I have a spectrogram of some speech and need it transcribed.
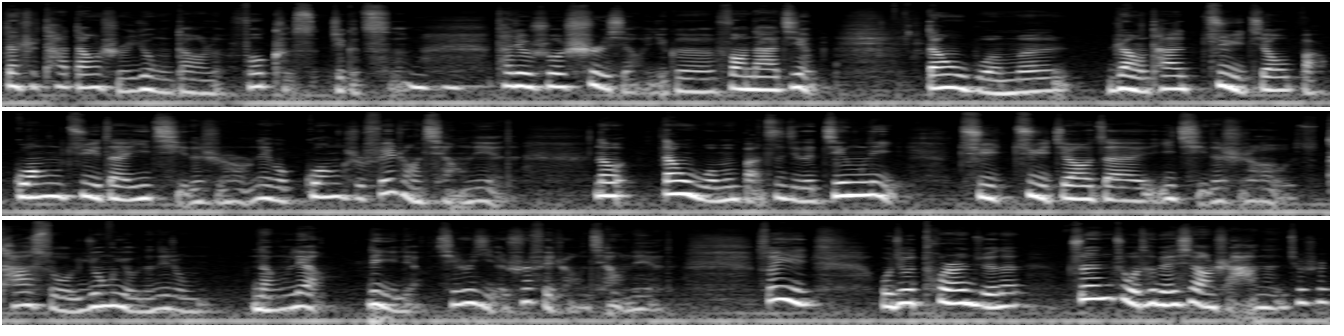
但是他当时用到了 focus 这个词，他就说试想一个放大镜，当我们让它聚焦，把光聚在一起的时候，那个光是非常强烈的。那当我们把自己的精力去聚焦在一起的时候，他所拥有的那种能量、力量，其实也是非常强烈的。所以，我就突然觉得专注特别像啥呢？就是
